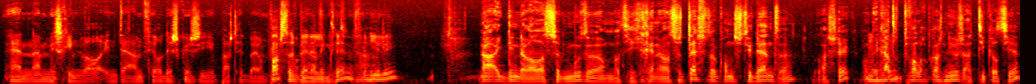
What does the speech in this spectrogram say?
En eh, misschien wel intern veel discussie. Past dit bij ons? Past het binnen? LinkedIn, Ja. vinden jullie? Nou, ik denk dat wel dat ze het moeten, omdat diegene, want ze testen het ook onder studenten, las ik. Want ik Mhm. had het toevallig ook als nieuwsartikeltje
